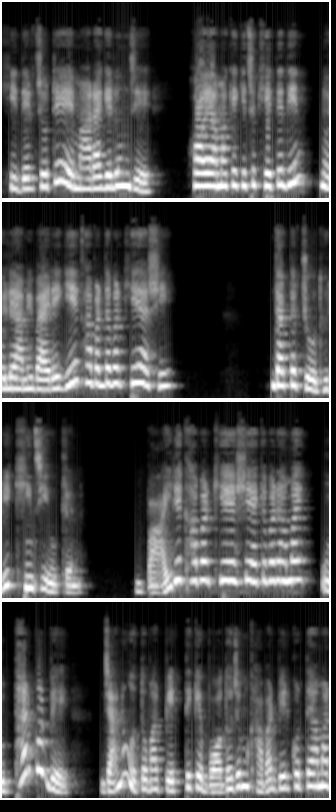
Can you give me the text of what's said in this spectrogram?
খিদের চোটে মারা গেলুম যে। হয় আমাকে কিছু খেতে দিন, নইলে আমি বাইরে গিয়ে খাবার দাবার খেয়ে আসি। ডাক্তার চৌধুরী খিঁচিয়ে উঠলেন। বাইরে খাবার খেয়ে এসে একেবারে আমায় উদ্ধার করবে? জানো, তোমার পেট থেকে বদহজম খাবার বের করতে আমার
